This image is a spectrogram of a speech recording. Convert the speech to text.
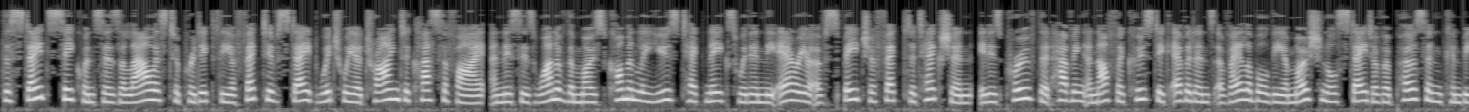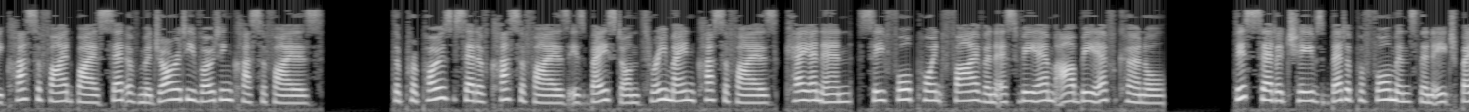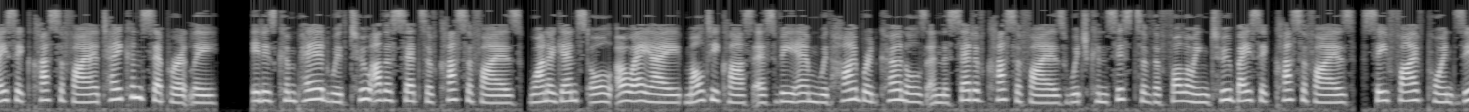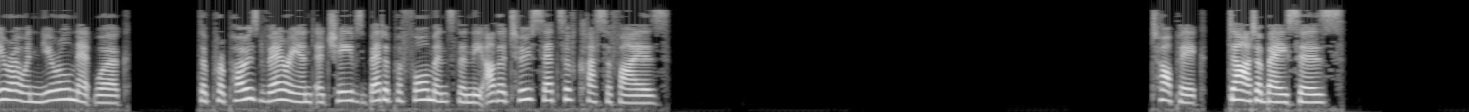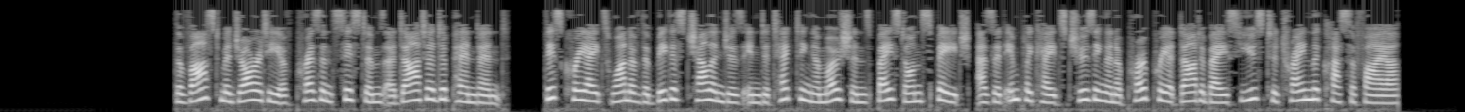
The states sequences allow us to predict the affective state which we are trying to classify, and this is one of the most commonly used techniques within the area of speech affect detection. It is proved that having enough acoustic evidence available, the emotional state of a person can be classified by a set of majority voting classifiers. The proposed set of classifiers is based on three main classifiers, KNN, C4.5 and SVM-RBF kernel. This set achieves better performance than each basic classifier taken separately. It is compared with two other sets of classifiers, one against all OAA multiclass SVM with hybrid kernels and the set of classifiers which consists of the following two basic classifiers, C5.0 and neural network. The proposed variant achieves better performance than the other two sets of classifiers. Topic: Databases The vast majority of present systems are data-dependent. This creates one of the biggest challenges in detecting emotions based on speech, as it implicates choosing an appropriate database used to train the classifier.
